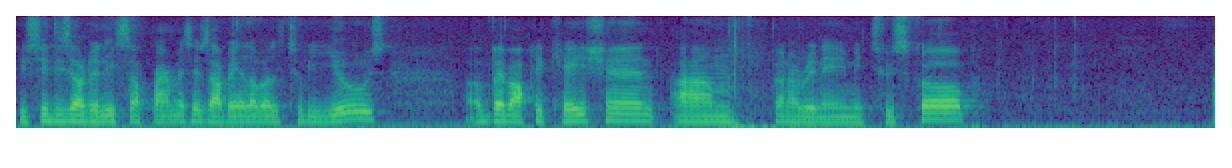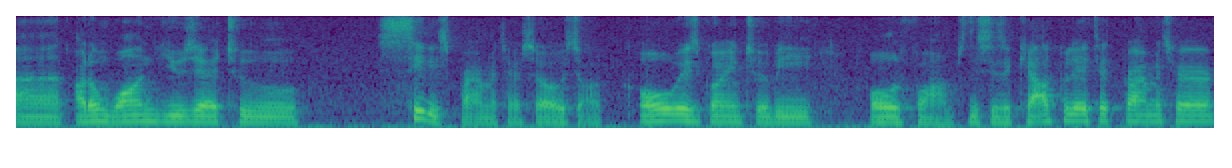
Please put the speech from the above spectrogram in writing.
you see these are the list of parameters available to be used. Uh, web application I'm gonna rename it to scope. And I don't want user to see this parameter so it's always going to be all forms. This is a calculated parameter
